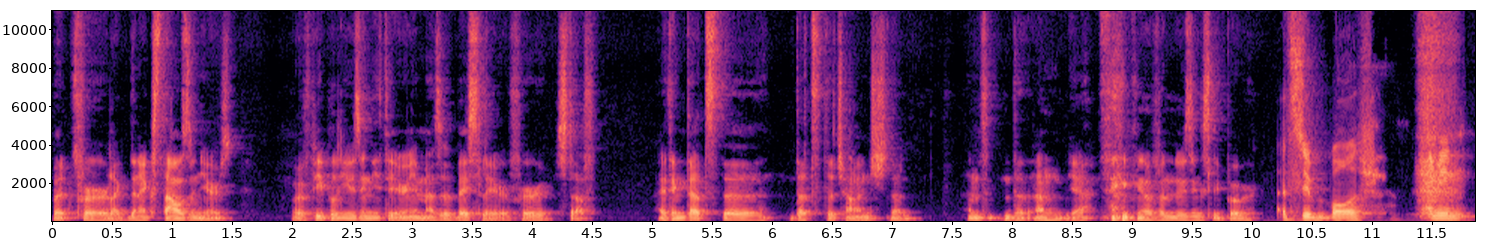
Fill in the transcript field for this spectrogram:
but for like the next thousand years of people using Ethereum as a base layer for stuff. I think that's the that's the challenge that I'm, I'm yeah thinking of a losing sleepover. That's super bullish. I mean,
